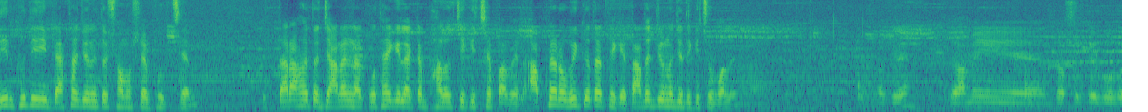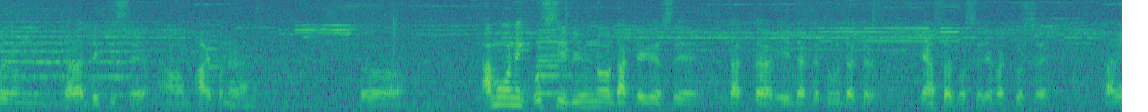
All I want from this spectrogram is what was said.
দীর্ঘদিন ব্যথাজনিত সমস্যায় ভুগছেন। তারা হয়তো জানেন না কোথায় গেলে একটা ভালো চিকিৎসা পাবেন। আপনার অভিজ্ঞতা থেকে তাদের জন্য যদি কিছু বলেন। ওকে তো আমি দর্শকদের বলব এবং যারা দেখতেছে, আমার ভাই বোনেরা, তো আমি অনেক ঘুরছি, বিভিন্ন ডাক্তার গেছে ডাক্তার এই ডাক্তার তবু ডাক্তার ট্রান্সফার করছে রেফার করছে আমি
